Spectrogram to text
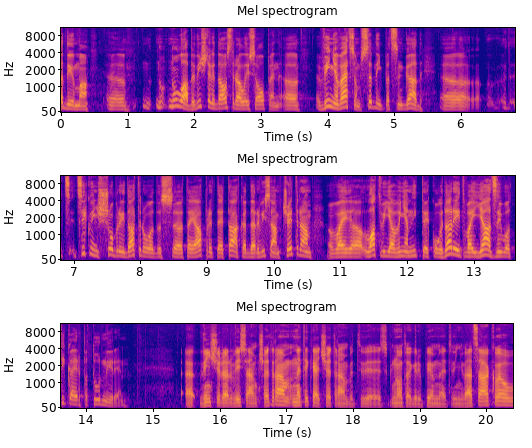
gadījumā. Uh, nu, nu labi, viņš tagad ir Austrālijas Open. Viņa vecums 17 gadi. Cik viņš šobrīd atrodas tajā apritē, tā kā ar visām četrām, vai Latvijā viņam netiek ko darīt, vai jādzīvo tikai ir pa turnīriem? Viņš ir ar visām četrām, ne tikai četrām, bet es noteikti gribu pieminēt viņa vecāku, vēl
